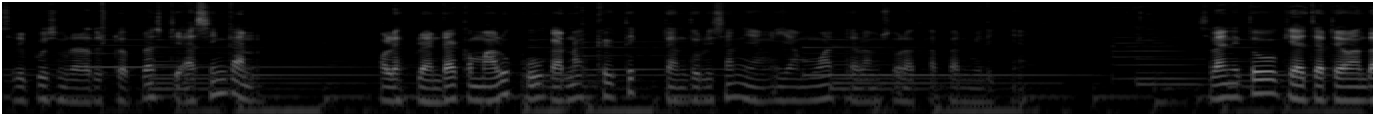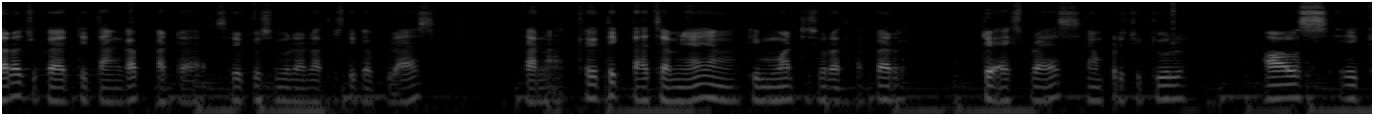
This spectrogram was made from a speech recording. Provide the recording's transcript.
1912 diasingkan oleh Belanda ke Maluku karena kritik dan tulisan yang ia muat dalam surat kabar miliknya. Selain itu, Ki Hajar Dewantara juga ditangkap pada 1913 karena kritik tajamnya yang dimuat di surat kabar The Express yang berjudul Als ik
